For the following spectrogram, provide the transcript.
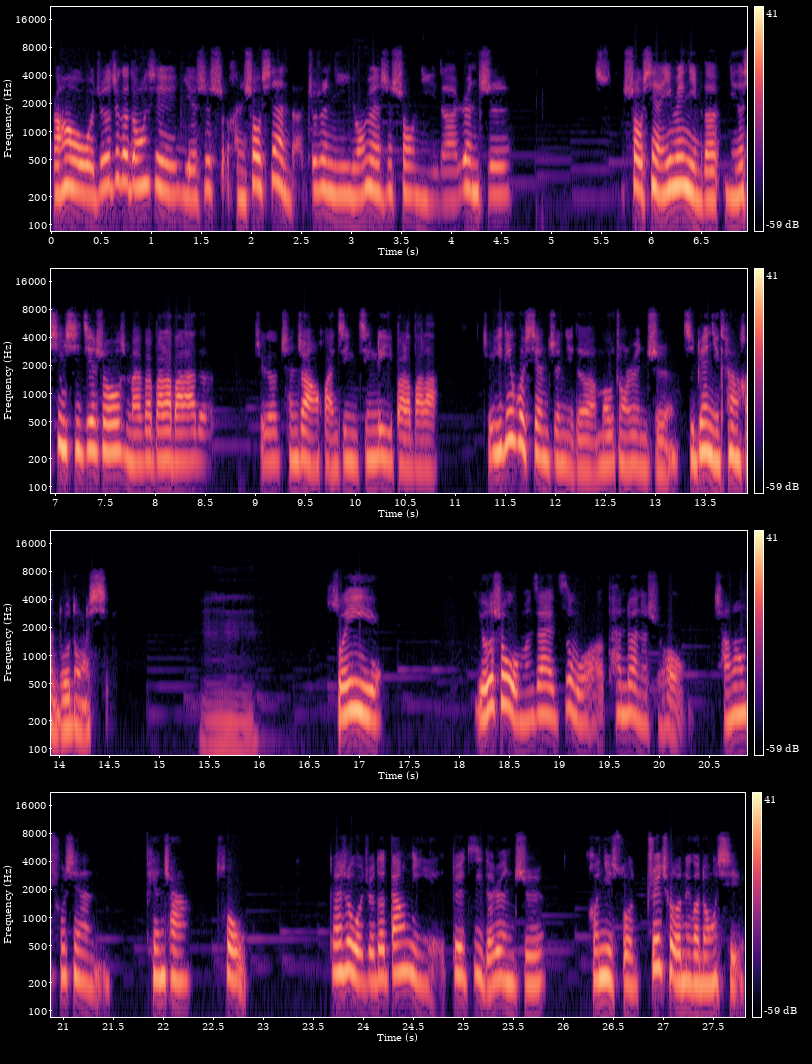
然后我觉得这个东西也是很受限的，就是你永远是受你的认知受限，因为你的你的信息接收什么巴拉巴拉的，这个成长环境经历巴拉巴拉，就一定会限制你的某种认知，即便你看很多东西。嗯。所以，有的时候我们在自我判断的时候，常常出现偏差、错误。但是，我觉得当你对自己的认知和你所追求的那个东西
